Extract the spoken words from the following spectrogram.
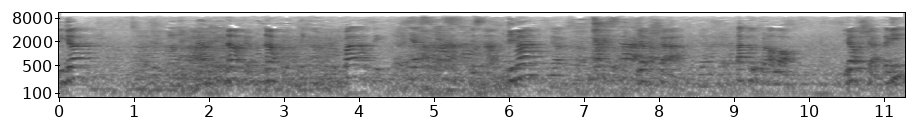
Tiga? Nafi. Nafi. Empat? Yas'a. Lima? Yaksha. Takut kepada Allah. Yaksha. Lagi?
